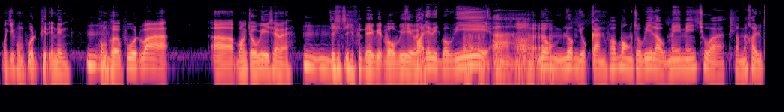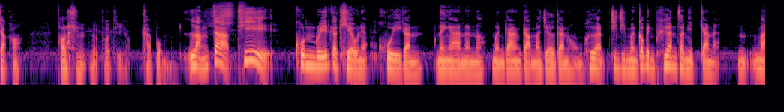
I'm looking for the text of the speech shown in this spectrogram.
เมื่อกี้ผมพูดผิดนิดนึงอืมผมเผลอพูดว่าเอ่อบองโจวีใช่ไหมอืมอืมจริงๆเป็นเดวิดโบวีอ๋อเดวิดโบวีอ่าอ๋อร่วมร่วมยุคกันเพราะบองโจวีเราไม่ไม่ชัวร์เราไม่ค่อยรู้จักเขาเท่าไหร่โทษทีครับครับผม หลังจากที่คุณรีดกับเคลเนี่ยคุยกันในงานนั้นเนาะเหมือนการกลับมาเจอกันของเพื่อน จริง ๆ มันก็เป็นเพื่อนสนิทกันอะมา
